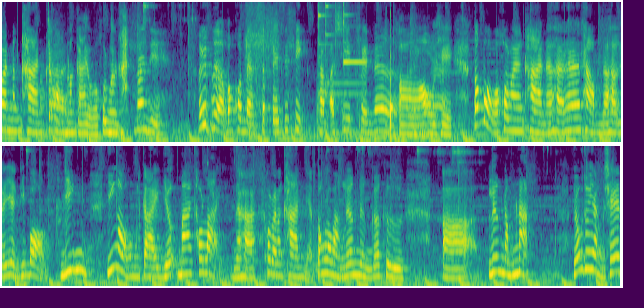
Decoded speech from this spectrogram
วันอังคารจะออกกำลังกายหรือว่าคนวันอังคารนั่นดิเฮ้ยเผื่อบางคนแบบสเปซิฟิกทำอาชีพเทรนเนอร์ อ๋อโอเค ต้องบอกว่าคนวันอังคารนะคะ ถ้าทำนะคะก็อย่างที่บอกยิ่งยิ่งออกกำลังกายเยอะมากเท่าไหร่นะคะ คนวันอังคารเนี่ยต้องระวังเรื่องหนึ่งก็คืออ่าเรื่องน้ำหนัก ยกตัวอย่างเช่น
